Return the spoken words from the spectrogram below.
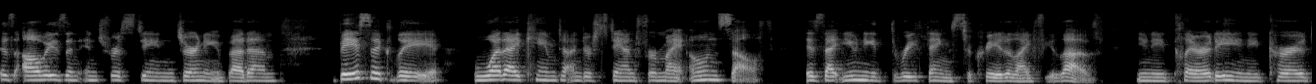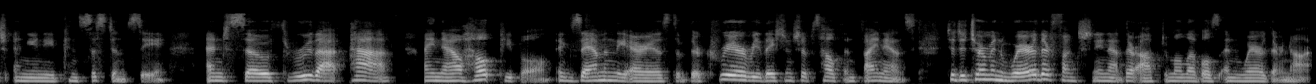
is always an interesting journey, but um basically what I came to understand for my own self is that you need three things to create a life you love. You need clarity, you need courage, and you need consistency. And so through that path, I now help people examine the areas of their career, relationships, health, and finance to determine where they're functioning at their optimal levels and where they're not.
